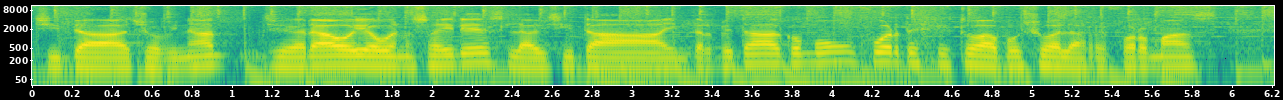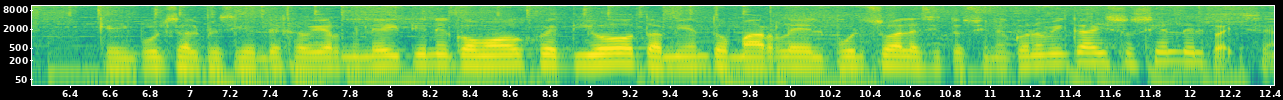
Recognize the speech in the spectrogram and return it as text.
Chita Chopinat, llegará hoy a Buenos Aires. La visita interpretada como un fuerte gesto de apoyo a las reformas que impulsa el presidente Javier Milei tiene como objetivo también tomarle el pulso a la situación económica y social del país. ¿eh?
